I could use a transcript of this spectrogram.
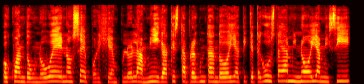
o cuando uno ve, no sé, por ejemplo, la amiga que está preguntando, oye, ¿a ti qué te gusta? Y a mí no, y a mí sí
